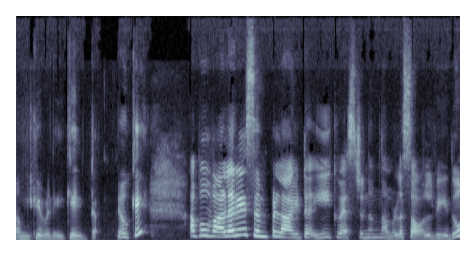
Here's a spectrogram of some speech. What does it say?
നമുക്ക് ഇവിടേക്ക് കിട്ടും. ഓക്കെ അപ്പോൾ വളരെ സിമ്പിളായിട്ട് ഈ ക്വസ്റ്റ്യനും നമ്മൾ സോൾവ് ചെയ്തു.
